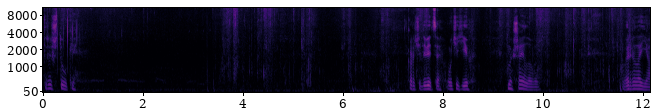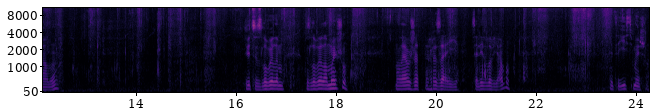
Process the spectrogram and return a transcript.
Три штуки. Коротше, дивіться, учить їх мишей. Вирила яму. Дивіться, зловили, зловила мишу, мале вже гризе її. Залізло в яму. Дивіться, їсть мишу.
